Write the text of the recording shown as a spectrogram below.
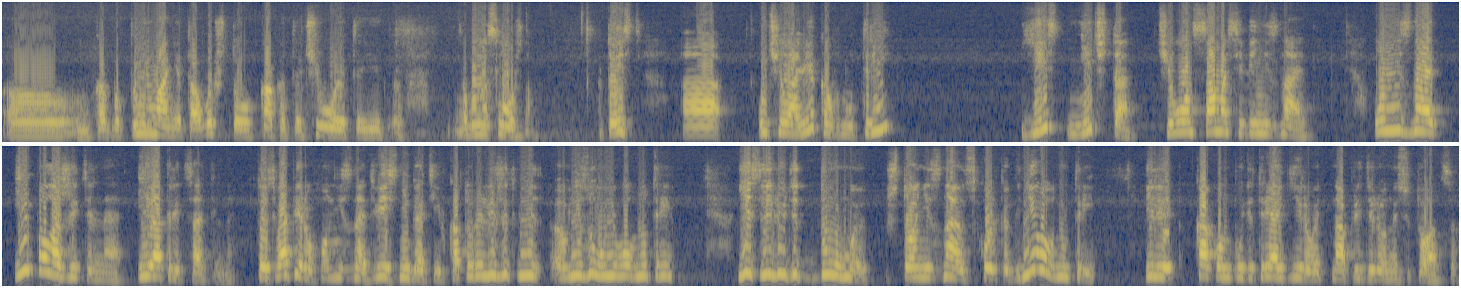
э, как бы понимание того, что как это, чего это, и, э, было сложно. То есть э, у человека внутри есть нечто, чего он сам о себе не знает. Он не знает и положительное, и отрицательное. То есть, во-первых, он не знает весь негатив, который лежит внизу у него внутри. Если люди думают, что они знают, сколько гнева внутри, или как он будет реагировать на определенные ситуации,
